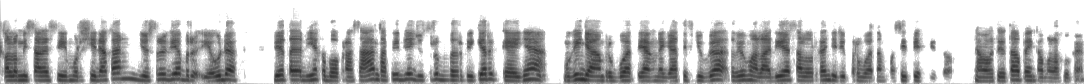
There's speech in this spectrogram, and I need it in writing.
kalau misalnya si Mursyida kan justru dia ber, ya udah dia tadinya kebawa perasaan tapi dia justru berpikir kayaknya mungkin jangan berbuat yang negatif juga tapi malah dia salurkan jadi perbuatan positif gitu. Nah waktu itu apa yang kamu lakukan?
